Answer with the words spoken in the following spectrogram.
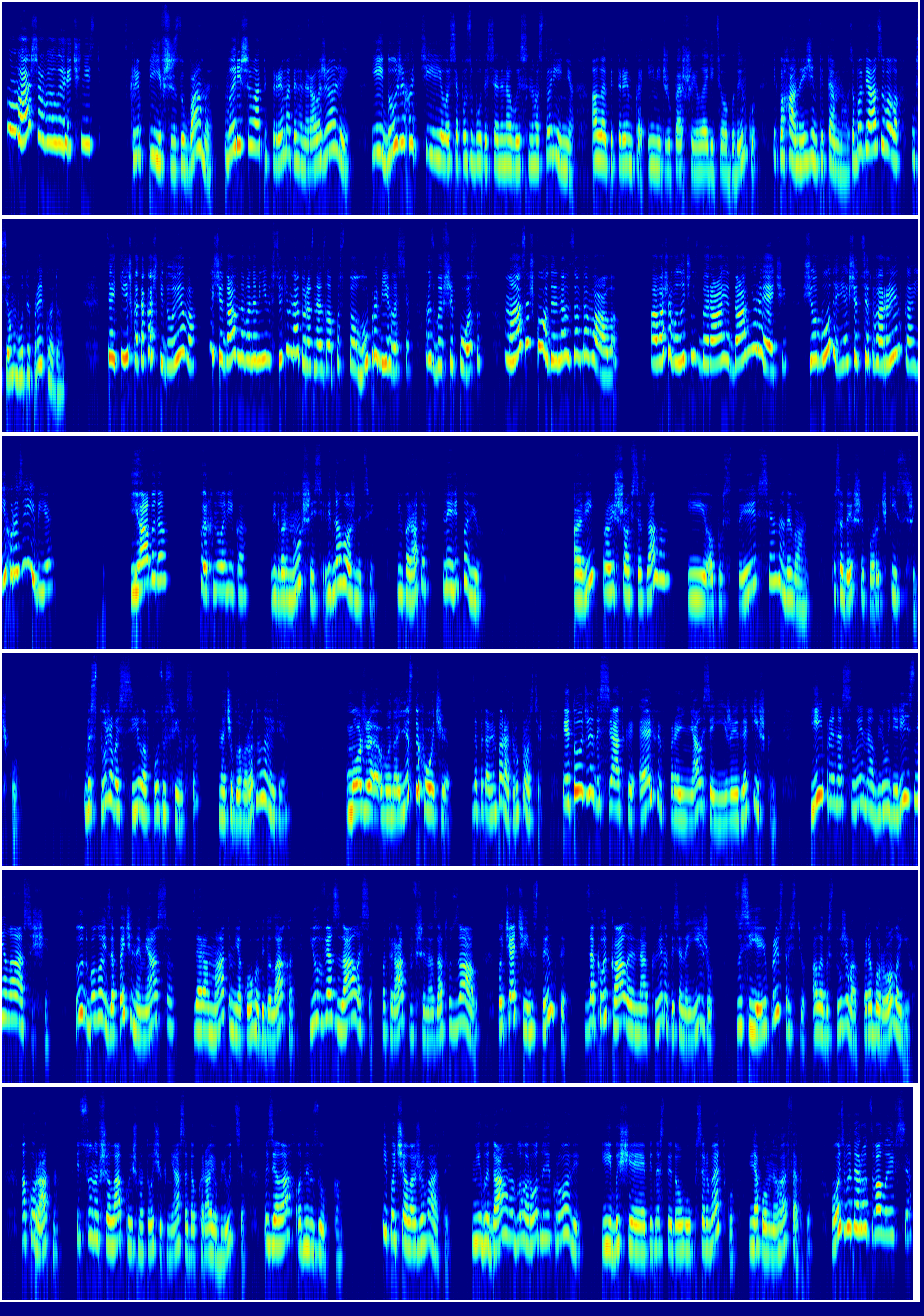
Ваша величність, скрипівши зубами, вирішила підтримати генерала Жалі. Їй дуже хотілося позбутися ненависного створіння, але підтримка іміджу першої леді цього будинку і коханої жінки темного зобов'язувала у всьому бути прикладом. Ця кішка така шкідлива. Нещодавно вона мені всю кімнату рознесла, по столу пробіглася, розбивши посуд. Маса шкоди нам завдавала. А ваша величність збирає давні речі. Що буде, якщо ця тваринка їх розіб'є? Ябеда. пирхнула Віка, відвернувшись від наложниці. Імператор не відповів. Авій пройшовся залом і опустився на диван, посадивши поруч кішечку. Бестужева сіла в позу сфінкса, наче благородна леді. Може, вона їсти хоче? запитав імператор у простір. І тут же десятки ельфів перейнялися їжею для кішки. Їй принесли на блюді різні ласощі. Тут було й запечене м'ясо, з ароматом якого бідолаха й ув'язалася, потрапивши назад у зал. Кочачі інстинкти закликали накинутися на їжу з усією пристрастю, але Бестужева переборола їх. Акуратно, підсунувши лапкою шматочок м'яса до краю блюдця, взяла одним зубком і почала жувати, ніби дама благородної крові, їй би ще піднести до губ серветку для повного ефекту. Ось би народ звалився.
